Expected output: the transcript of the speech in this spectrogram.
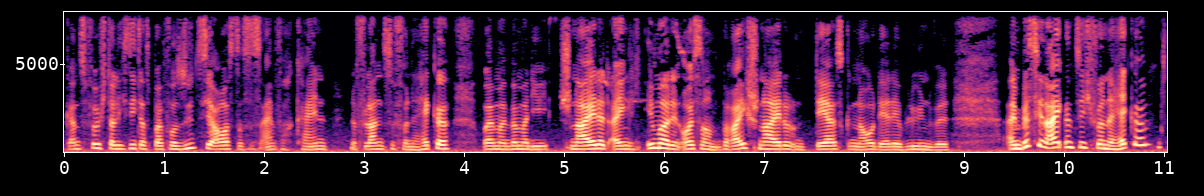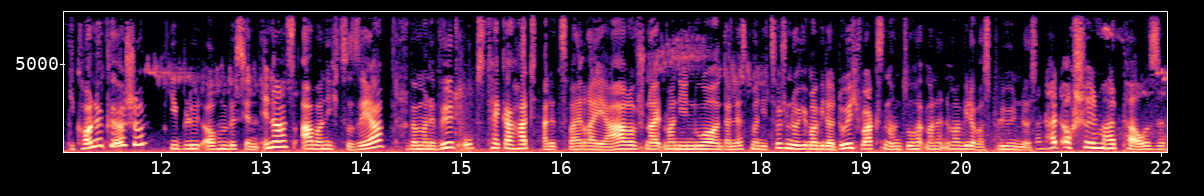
Ganz fürchterlich sieht das bei Forsythia aus. Das ist einfach keine Pflanze für eine Hecke, weil man, wenn man die schneidet, eigentlich immer den äußeren Bereich schneidet und der ist genau der, der blühen will. Ein bisschen eignet sich für eine Hecke die Konnekirsche. Die blüht auch ein bisschen inners, aber nicht zu so sehr. Wenn man eine Wildobsthecke hat, alle zwei, drei Jahre schneidet man die nur und dann lässt man die zwischendurch immer wieder durchwachsen und so hat man dann immer wieder was Blühendes. Man hat auch schön mal Pause.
